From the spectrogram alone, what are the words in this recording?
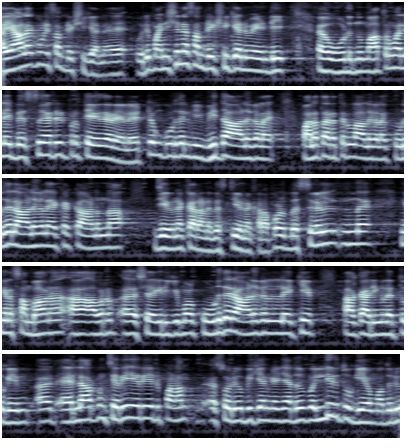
അയാളെ കൂടി സംരക്ഷിക്കാൻ ഒരു മനുഷ്യനെ സംരക്ഷിക്കാൻ വേണ്ടി ഓടുന്നു. മാത്രമല്ല ഈ ബസ്സുകാരുടെ ഒരു പ്രത്യേകത അറിയാലോ. ഏറ്റവും കൂടുതൽ വിവിധ ആളുകളെ പലതരത്തിലുള്ള ആളുകളെ കൂടുതൽ ആളുകളെയൊക്കെ കാണുന്ന ജീവനക്കാരാണ് ബസ് ജീവനക്കാർ. അപ്പോൾ ബസ്സുകളിൽ നിന്ന് ഇങ്ങനെ സംഭാവന അവർ ശേഖരിക്കുമ്പോൾ കൂടുതൽ ആളുകളിലേക്ക് ആ കാര്യങ്ങൾ എത്തുകയും എല്ലാവർക്കും ചെറിയ ചെറിയൊരു പണം സ്വരൂപിക്കാൻ കഴിഞ്ഞാൽ അത് വലിയൊരു തുകയാവും. അതൊരു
